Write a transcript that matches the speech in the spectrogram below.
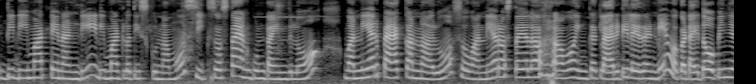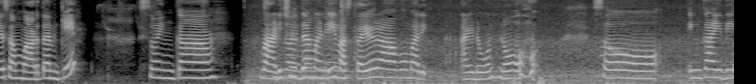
ఇది డీమార్టేనండి డీమార్ట్లో తీసుకున్నాము. సిక్స్ వస్తాయి అనుకుంటా ఇందులో. వన్ ఇయర్ ప్యాక్ అన్నారు. సో వన్ ఇయర్ వస్తాయో లా- రావో ఇంకా క్లారిటీ లేదండి. ఒకటైతే ఓపెన్ చేసాం వాడటానికి సో ఇంకా వాడి చూద్దామండి వస్తాయో రావో మరి. ఐ డోంట్ నో సో ఇంకా ఇది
